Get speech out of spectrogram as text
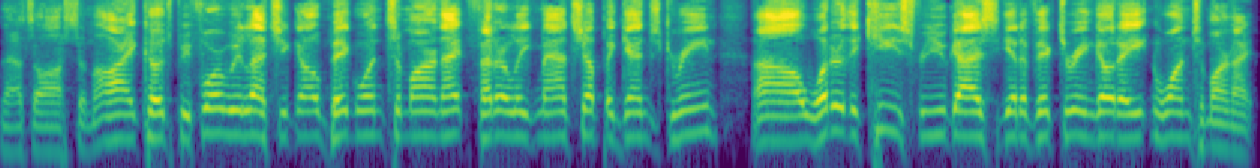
That's awesome. All right, Coach. Before we let you go, big one tomorrow night, Federal League matchup against Green. Uh, what are the keys for you guys to get a victory and go to eight and one tomorrow night?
